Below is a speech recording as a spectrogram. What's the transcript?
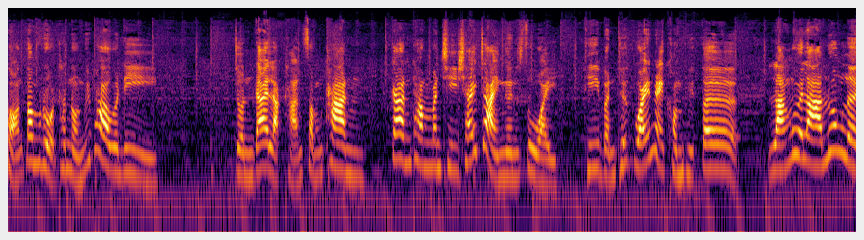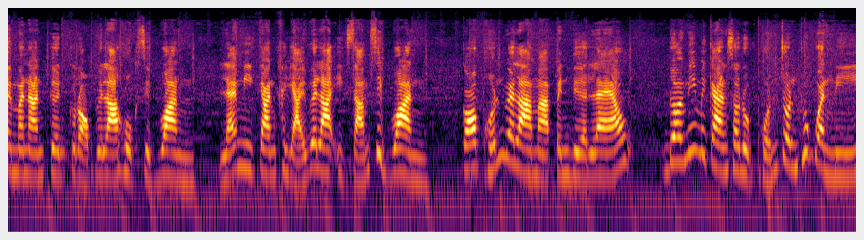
สรตำรวจถนนวิภาวดี จนได้หลักฐานสำคัญ การทำบัญชีใช้จ่ายเงินสวย ที่บันทึกไว้ในคอมพิวเตอร์ หลังเวลาล่วงเลยมานานเกินกรอบเวลา 60 วัน และมีการขยายเวลาอีก 30 วัน ก็พ้นเวลามาเป็นเดือนแล้ว โดยไม่มีการสรุปผลจนทุกวันนี้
